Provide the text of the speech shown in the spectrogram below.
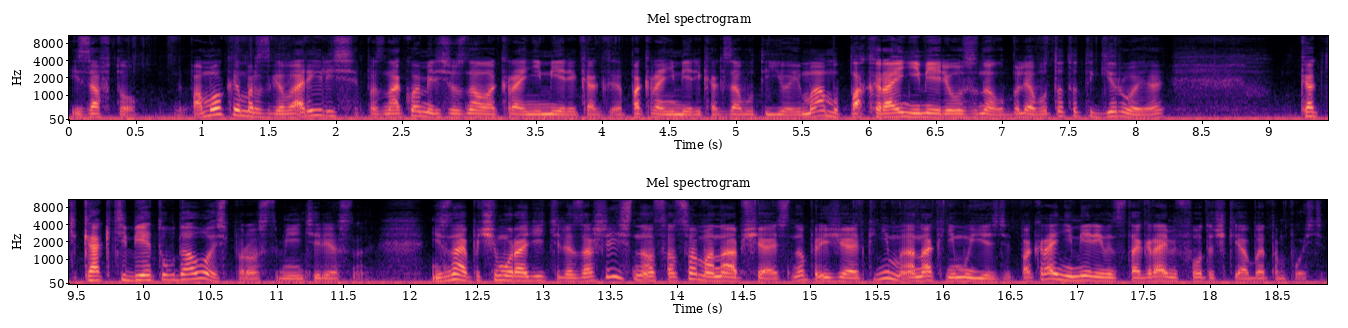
из авто. Помог им, разговорились, познакомились, узнал, о крайней мере, как, по крайней мере, как зовут ее и маму. По крайней мере, узнал. Бля, вот это ты герой, а. Как, как тебе это удалось, просто мне интересно. Не знаю, почему родители зашлись, но с отцом она общается, но приезжает к ним, она к нему ездит. По крайней мере, в Инстаграме фоточки об этом постит.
